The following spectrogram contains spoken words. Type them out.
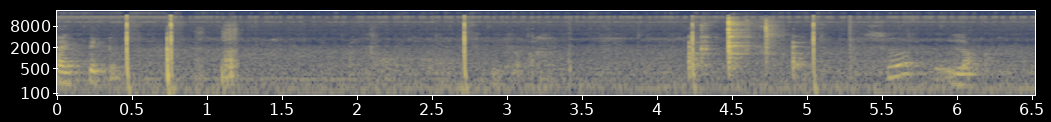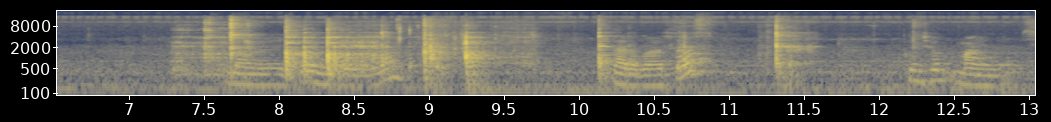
పైకి పెట్టు సో ఇలా ఇలా అయితే ఉంటాయి కదా తర్వాత కొంచెం మైనస్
